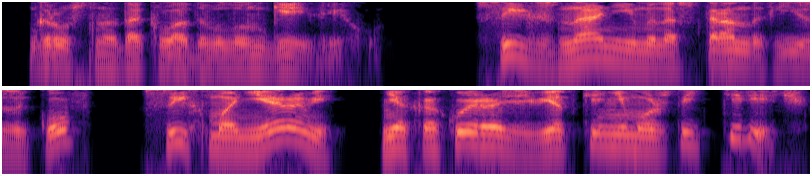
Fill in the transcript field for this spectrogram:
— грустно докладывал он Гейдриху. «С их знанием иностранных языков, с их манерами ни о какой разведке не может идти речь.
